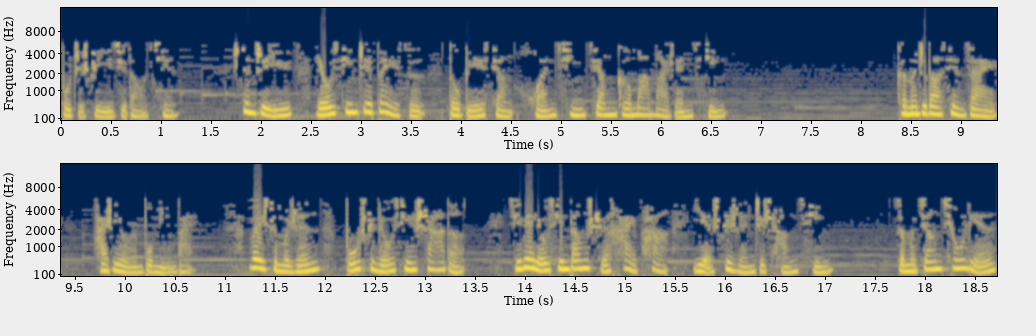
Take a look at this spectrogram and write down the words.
不只是一句道歉，甚至于刘星这辈子都别想还清江哥妈妈人情。可能直到现在，还是有人不明白，为什么人不是刘星杀的？即便刘星当时害怕，也是人之常情。怎么江秋莲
